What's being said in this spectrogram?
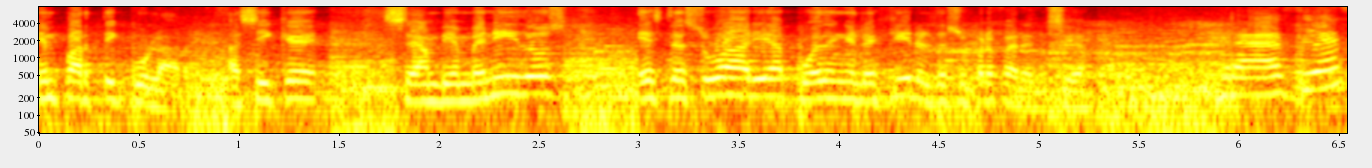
en particular. Así que sean bienvenidos. Esta es su área, pueden elegir el de su preferencia. Gracias.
